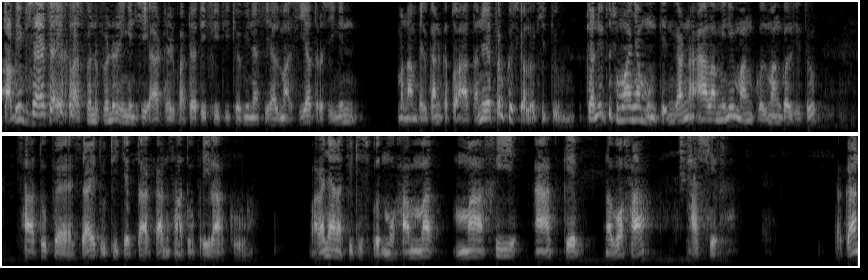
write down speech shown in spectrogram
Tapi bisa saja ikhlas benar-benar ingin syiar daripada TV didominasi al maksiat terus ingin menampilkan ketuatan. Ya bagus kalau gitu. Dan itu semuanya mungkin karena alam ini mangkul. Mangkul itu satu bahasa itu diciptakan satu perilaku. Makanya Nabi disebut Muhammad, Mahi, Akib, Nawaha, Hasir. Bahkan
